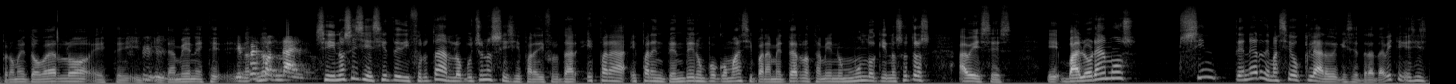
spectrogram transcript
prometo verlo, este, y, también este. Después no, sí, no sé si decirte disfrutarlo, pues yo no sé si es para disfrutar, es para, es para entender un poco más y para meternos también en un mundo que nosotros a veces eh, valoramos sin tener demasiado claro de qué se trata. ¿Viste? Que decís,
